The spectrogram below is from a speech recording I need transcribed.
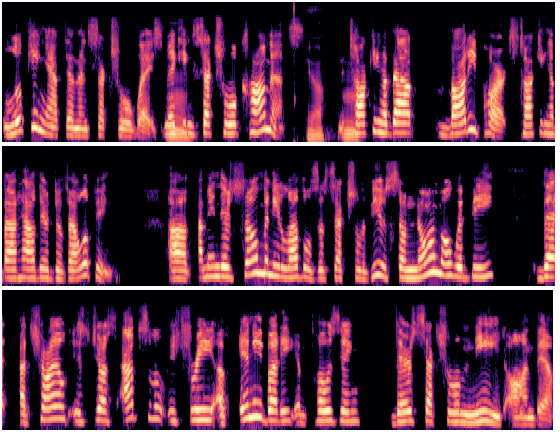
looking at them in sexual ways, making sexual comments, Yeah. Mm. talking about body parts, talking about how they're developing. Uh, I mean, there's so many levels of sexual abuse. So normal would be that a child is just absolutely free of anybody imposing their sexual need on them.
